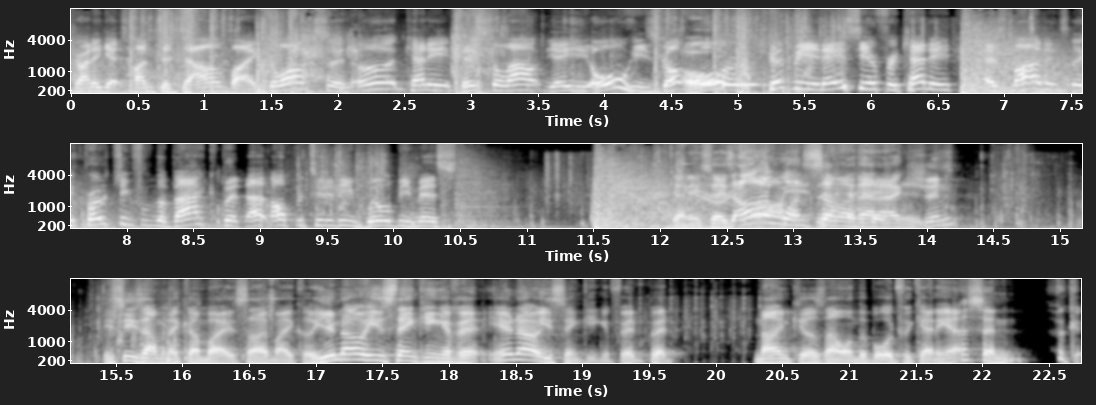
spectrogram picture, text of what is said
Trying to get hunted down by Glocks and uh, Kenny pistol out. Yeah, he, oh, he's got Oh. four. Could be an ace here for Kenny as Man is approaching from the back, but that opportunity will be missed. Kenny says, I Oh, want some of that action. is. He sees I'm going to come by his side, Michael. You know he's thinking of it. You know he's thinking of it. But nine kills now on the board for Kenny S. And okay.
